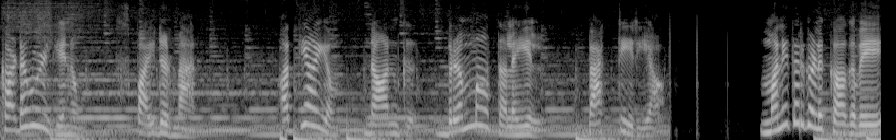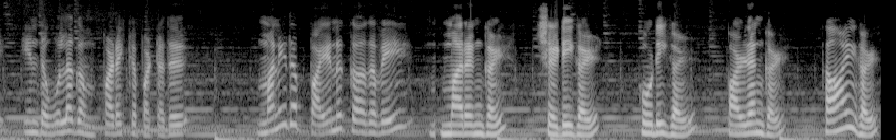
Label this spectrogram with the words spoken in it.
கடவுள் எனும் ஸ்பைடர்மேன் அத்தியாயம் நான்கு. பிரம்மா தலையில் பாக்டீரியா மனிதர்களுக்காகவே இந்த உலகம் படைக்கப்பட்டது. மனித பயனுக்காகவே மரங்கள் செடிகள் கொடிகள் பழங்கள் காய்கள்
